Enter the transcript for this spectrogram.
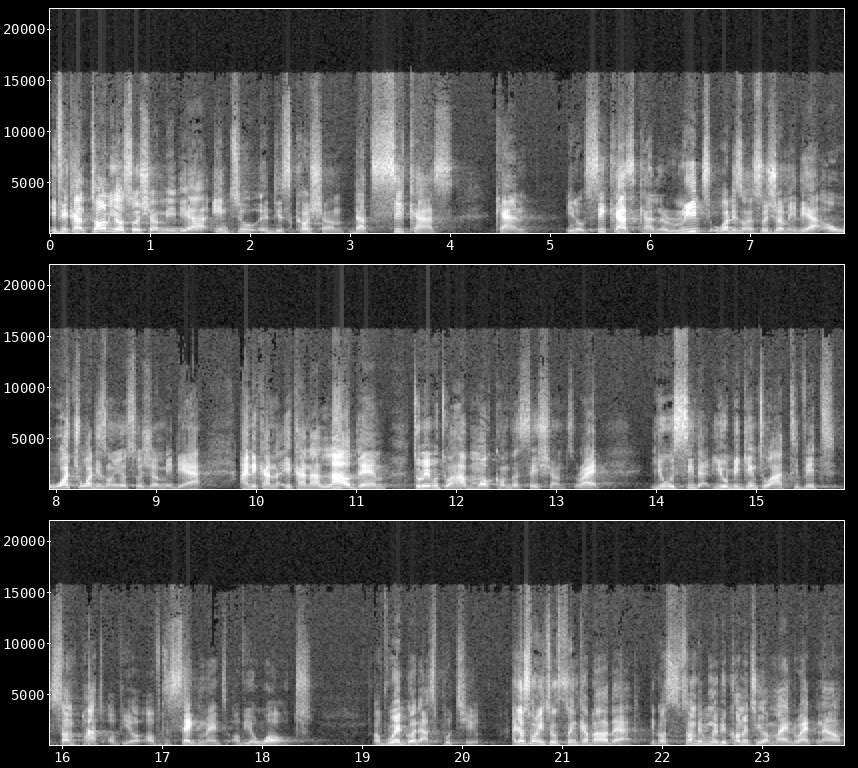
If you can turn your social media into a discussion that seekers can, you know, seekers can read what is on social media or watch what is on your social media, and it can, it can allow them to be able to have more conversations, right? You will see that you begin to activate some part of your of the segment of your world, of where God has put you. I just want you to think about that because some people may be coming to your mind right now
